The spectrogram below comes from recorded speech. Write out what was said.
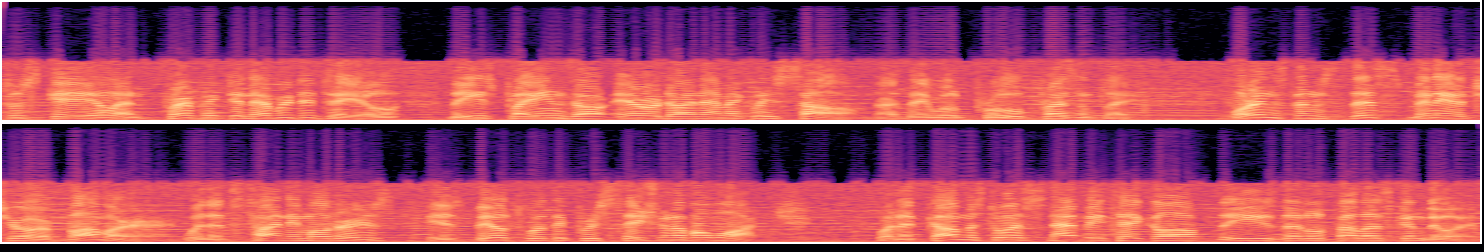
to scale and perfect in every detail, these planes are aerodynamically sound, as they will prove presently. For instance, this miniature bomber, with its tiny motors, is built with the precision of a watch. When it comes to a snappy takeoff, these little fellas can do it.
